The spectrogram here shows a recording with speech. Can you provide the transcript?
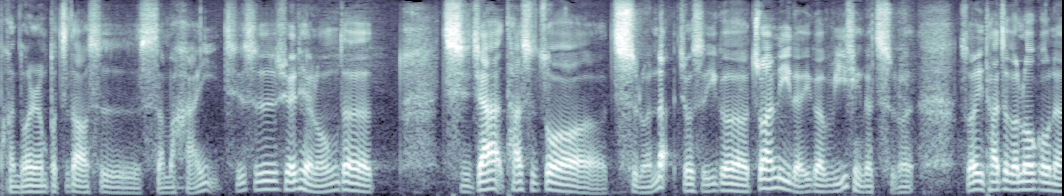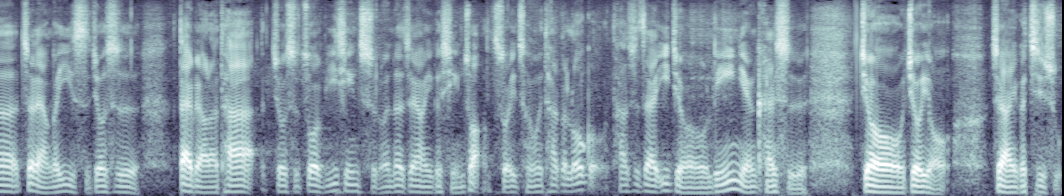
很多人不知道是什么含义。其实雪铁龙的起家，它是做齿轮的，就是一个专利的一个 V 型的齿轮，所以它这个 logo 呢，这两个意思就是代表了它就是做 V 型齿轮的这样一个形状，所以成为它的 logo。它是在一九零一年开始就就有这样一个技术。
